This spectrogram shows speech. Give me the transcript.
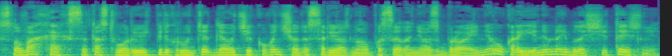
Слова Хексета створюють підґрунтя для очікувань щодо серйозного посилення озброєння України в найближчі тижні.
